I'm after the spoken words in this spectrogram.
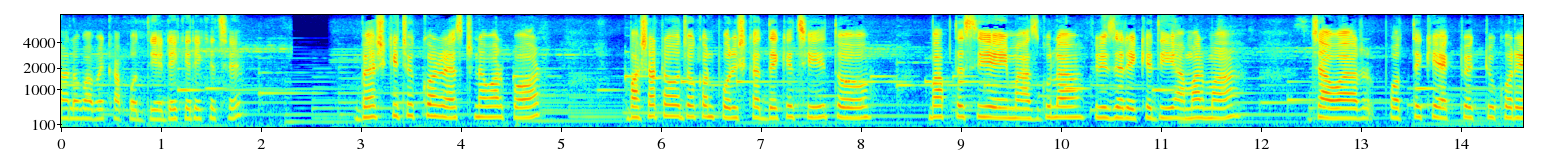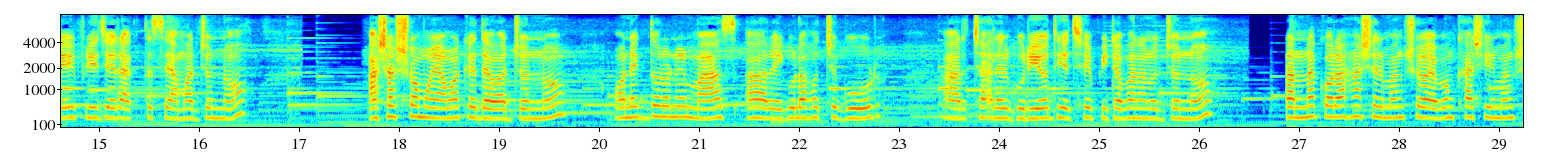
ভালোভাবে কাপড় দিয়ে ডেকে রেখেছে। বেশ কিছুক্ষণ রেস্ট নেওয়ার পর বাসাটাও যখন পরিষ্কার দেখেছি, তো ভাবতেছি এই মাছগুলা ফ্রিজে রেখে দিই। আমার মা যাওয়ার পর থেকে একটু একটু করে ফ্রিজে রাখতেছে আমার জন্য। আসার সময় আমাকে দেওয়ার জন্য অনেক ধরনের মাছ, আর এগুলা হচ্ছে গুড়, আর চালের গুঁড়িও দিয়েছে পিঠা বানানোর জন্য। রান্না করা হাঁসের মাংস এবং খাসির মাংস,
